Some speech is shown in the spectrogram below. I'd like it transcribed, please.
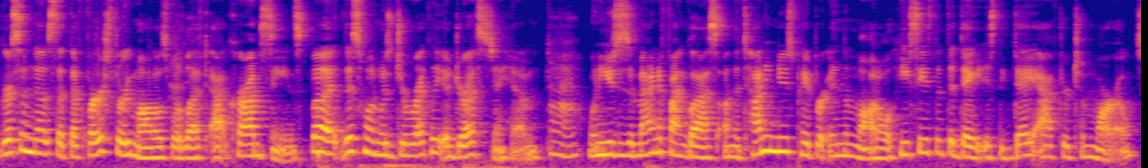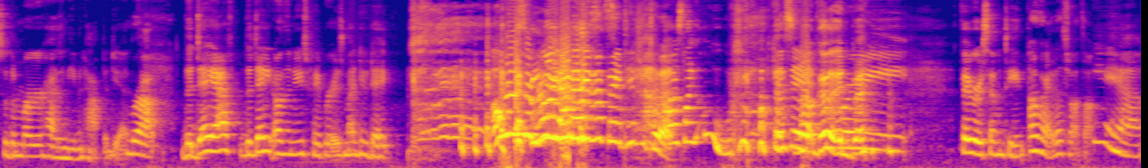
Grissom notes that the first three models were left at crime scenes, but this one was directly addressed to him. Mm-hmm. When he uses a magnifying glass on the tiny newspaper in the model, he sees that the date is the day after tomorrow, so the murder hasn't even happened yet. Right. The day after the date on the newspaper is my due date. Oh, is it really? I didn't even pay attention to it. I was like, ooh, that's Is not good, February... but February seventeenth. Okay, that's what I thought. Yeah.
